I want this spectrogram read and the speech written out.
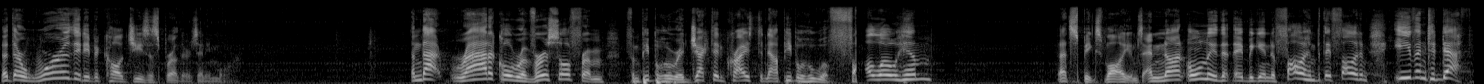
that they're worthy to be called Jesus' brothers anymore. And that radical reversal from, from people who rejected Christ to now people who will follow him, That speaks volumes. And not only that they begin to follow him, but they followed him even to death.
